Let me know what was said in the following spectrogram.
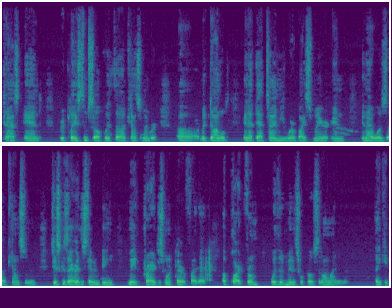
task and replaced himself with uh, Councilmember uh, McDonald. And at that time, you were Vice Mayor and and I was uh, Councilman. Just because I heard the statement being made prior, just want to clarify that. Apart from whether the minutes were posted online or not. Thank you.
